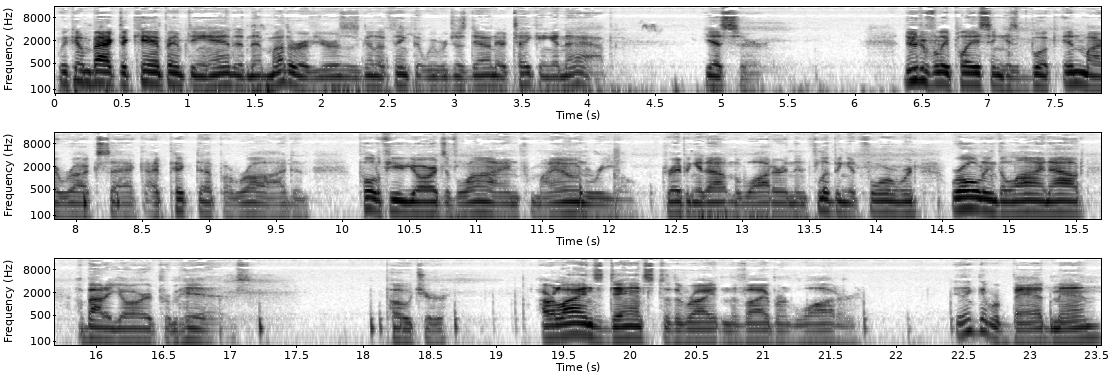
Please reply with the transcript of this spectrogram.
We come back to camp empty-handed, and that mother of yours is going to think that we were just down there taking a nap. Yes, sir. Dutifully placing his book in my rucksack, I picked up a rod and pulled a few yards of line from my own reel, draping it out in the water and then flipping it forward, rolling the line out about a yard from his. Poacher. Our lines danced to the right in the vibrant water. Do you think they were bad men?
